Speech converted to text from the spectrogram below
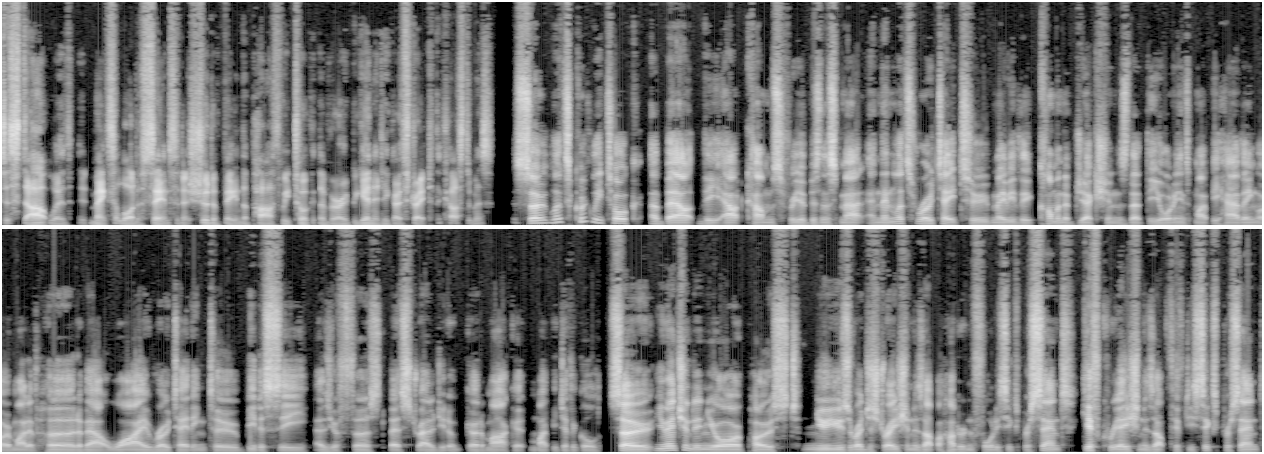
to start with, it makes a lot of sense. And it should have been the path we took at the very beginning to go straight to the customers. So let's quickly talk about the outcomes for your business, Matt. And then let's rotate to maybe the common objections that the audience might be having or might have heard about why rotating to B2C as your first best strategy to go to market might be difficult. So you mentioned in your post, new user registration is up 146%, gift creation is up 56%,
